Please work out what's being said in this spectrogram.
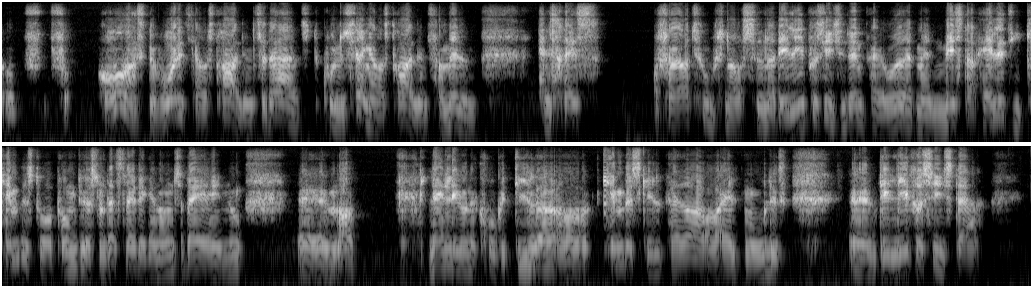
overraskende hurtigt til Australien, så der er kolonisering af Australien for mellem 50 og 40.000 år siden. Og det er lige præcis i den periode, at man mister alle de kæmpe store punkter, som der slet ikke er nogen tilbage af endnu. Øhm, og landlevende krokodiller og kæmpe skildpadder og alt muligt. Øhm, det er lige præcis der.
